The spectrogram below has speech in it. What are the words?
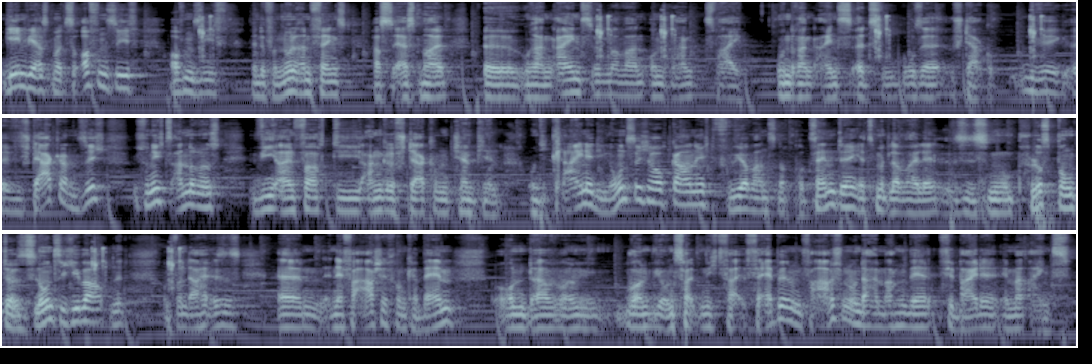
Gehen wir erstmal zu Offensiv. Offensiv, wenn du von 0 anfängst, hast du erstmal äh, Rang 1 irgendwann und Rang 2 und Rang 1 äh, zu großer Stärkung die äh, Stärke an sich ist so nichts anderes wie einfach die Angriffsstärke im Champion. Und die kleine, die lohnt sich auch gar nicht. Früher waren es noch Prozente, jetzt mittlerweile ist es nur Pluspunkte, es lohnt sich überhaupt nicht. Und von daher ist es ähm, eine Verarsche von Kabam. Und da wollen, wir uns halt nicht ver veräppeln und verarschen. Und daher machen wir für beide immer eins.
